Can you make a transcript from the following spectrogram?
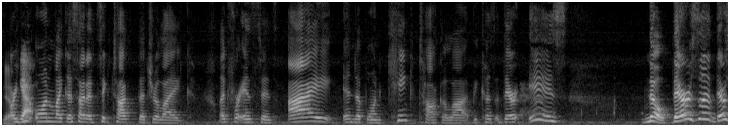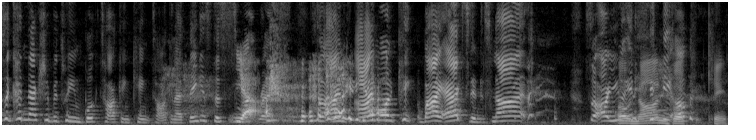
Yeah. Are Yeah. you on like a side of TikTok that you're like, like for instance, I end up on KinkTok a lot because there is, no, there's a there's a connection between BookTok and KinkTok, and I think it's the sweat Yeah. reps. So I'm, I'm on kink by accident. It's not. So are you Oh, in any non-book other? kink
